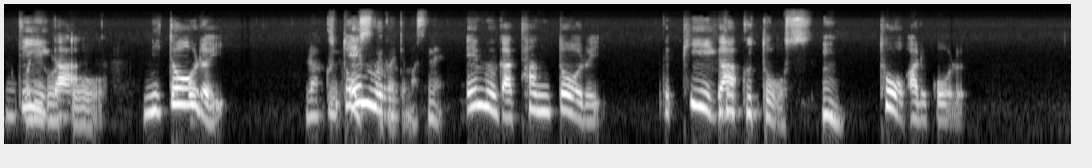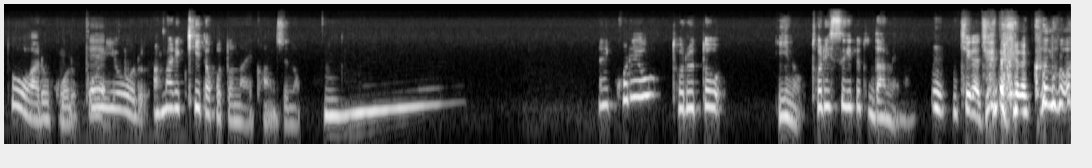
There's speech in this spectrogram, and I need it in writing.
オリ D ゴが糖二糖類ラクトースって書いてますね。M が単糖類で P がラクトース。うん。糖アルコール糖アルコール、ポリオール。あまり聞いたことない感じの。うん。何これを取るといいの？取りすぎるとダメなうん違う違うだからこの ご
